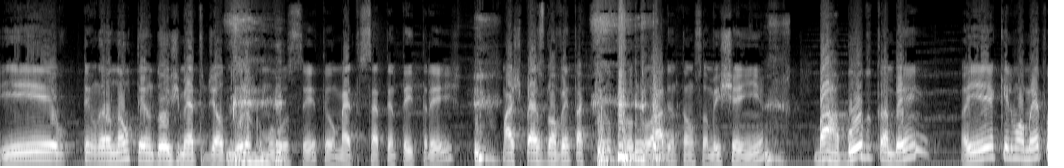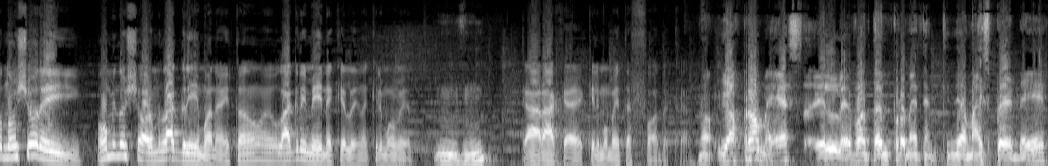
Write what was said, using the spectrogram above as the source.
E eu, tenho, eu não tenho 2 metros de altura como você, tenho 1,73m, mas peso 90kg por outro lado, então sou meio cheinho. Barbudo também, Aí, aquele momento, eu não chorei. Homem não chora, me lagrima, né? Então, eu lagrimei naquele, naquele momento. Uhum. Caraca, aquele momento é foda, cara. Não, e a promessa, ele levantando, prometendo que não ia mais perder.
